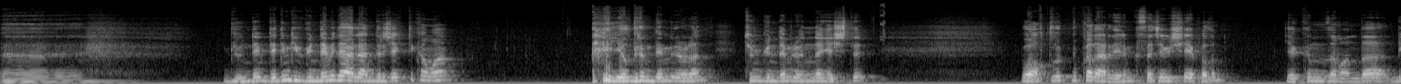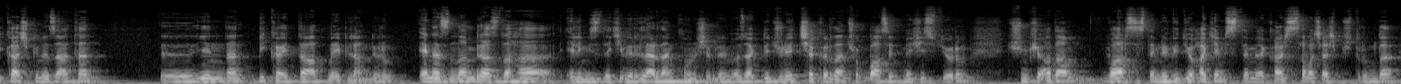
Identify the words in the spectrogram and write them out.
Eee gündem dediğim gibi gündemi değerlendirecektik ama Yıldırım Demirören tüm gündemin önüne geçti. Bu haftalık bu kadar diyelim. Kısaca bir şey yapalım. Yakın zamanda birkaç güne zaten e, yeniden bir kayıt daha atmayı planlıyorum. En azından biraz daha elimizdeki verilerden konuşabilirim. Özellikle Cüneyt Çakır'dan çok bahsetmek istiyorum. Çünkü adam VAR sistemine, video hakem sistemine karşı savaş açmış durumda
